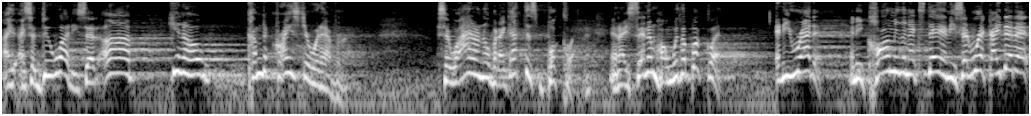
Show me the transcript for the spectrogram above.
I, I said, Do what? He said, Uh, you know, come to Christ or whatever. He said, Well, I don't know, but I got this booklet. And I sent him home with a booklet. And he read it. And he called me the next day and he said, Rick, I did it.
